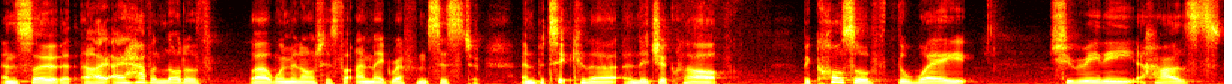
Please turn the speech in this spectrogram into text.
And so I, I have a lot of uh, women artists that I make references to, in particular, Lygia Clark, because of the way she really has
